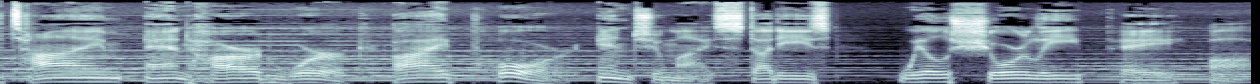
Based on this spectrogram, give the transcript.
The time and hard work I pour into my studies will surely pay off.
